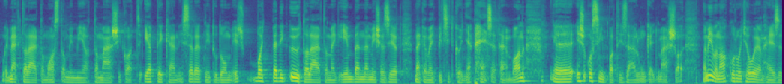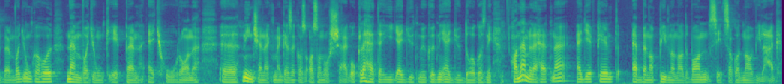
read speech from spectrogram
vagy megtaláltam azt, ami miatt a másikat értékelni, szeretni tudom, és vagy pedig ő találta meg én bennem, és ezért nekem egy picit könnyebb helyzetem van, e, és akkor szimpatizálunk egymással. Na mi van akkor, hogyha olyan helyzetben vagyunk, ahol nem vagyunk éppen egy húron, e, nincsenek meg ezek az azonosságok, lehet lehet-e így együttműködni, együtt dolgozni. Ha nem lehetne, egyébként ebben a pillanatban szétszakadna a világ.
